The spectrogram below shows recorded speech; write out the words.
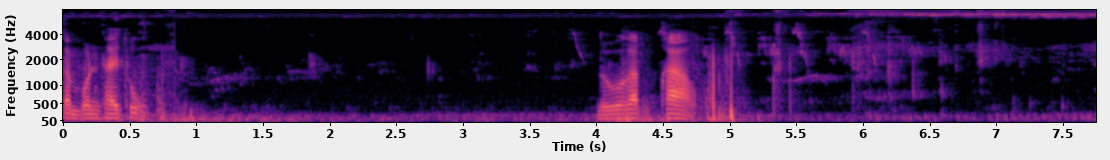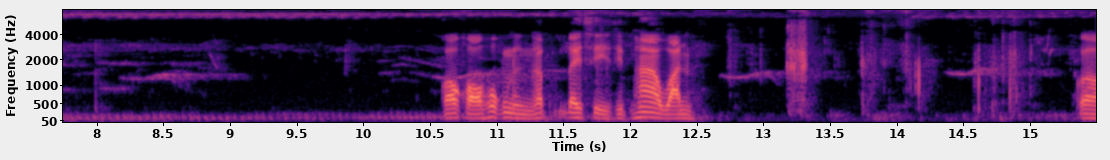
ตำบลไทยทุ่ง ดูครับข้าว กขอหกหนึ่งครับ ได้สี่สิบห้าวัน ก็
